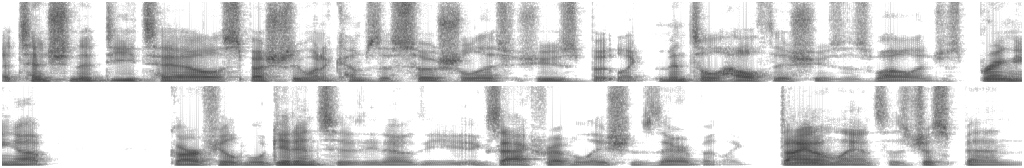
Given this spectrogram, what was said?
attention to detail, especially when it comes to social issues, but like mental health issues as well, and just bringing up Garfield. We'll get into you know the exact revelations there, but like Dinah Lance has just been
